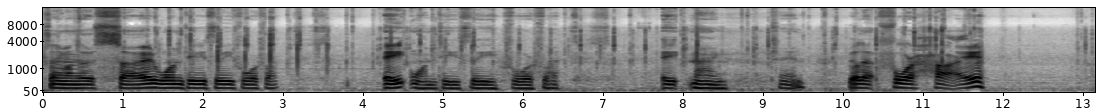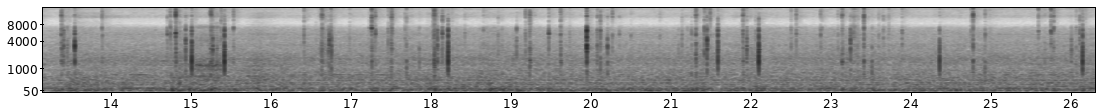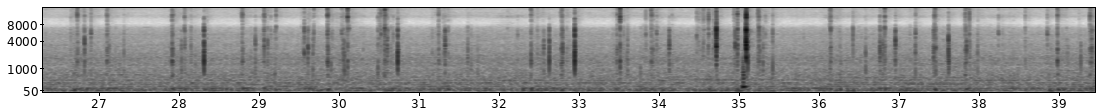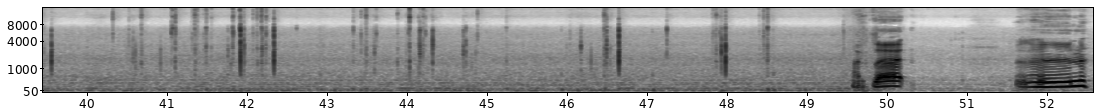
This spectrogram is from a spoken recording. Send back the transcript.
Same on the other side. One, two, three, four, five, eight. One, two, three, four, five, eight, nine, 10. Build that 4 high. like that. And then,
